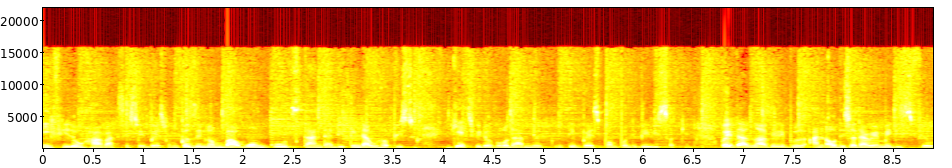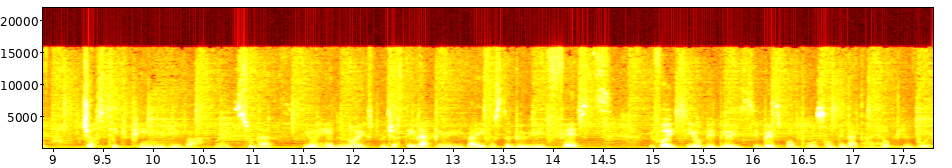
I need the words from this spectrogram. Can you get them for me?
if you don't have access to a breast pump because the number one gold standard the thing that will help you to get rid of all that milk with a breast pump or the baby sucking. But if that's not available and all these other remedies fail just take pain reliever right? So that your head will not explode. Just take that pain reliever. Even still be relieved first before you see your baby or you see breast pump or something that can help you. But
